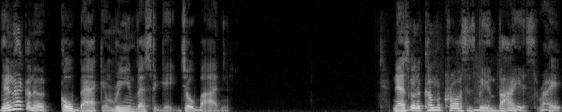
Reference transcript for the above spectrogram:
they're not going to go back and reinvestigate Joe Biden. Now, it's going to come across as being biased, right?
